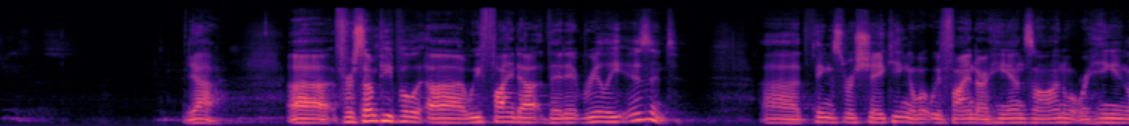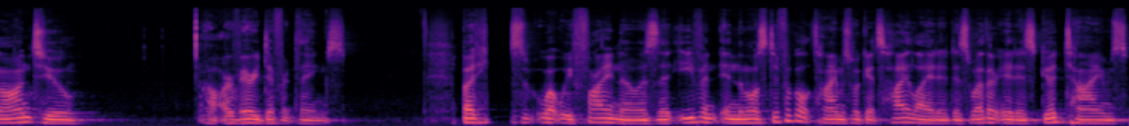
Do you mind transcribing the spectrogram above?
Jesus. Yeah. Uh, for some people, uh, we find out that it really isn't. Uh, things we're shaking and what we find our hands on, what we're hanging on to, Uh, are very different things. But what we find, though, is that even in the most difficult times, what gets highlighted is whether it is good times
